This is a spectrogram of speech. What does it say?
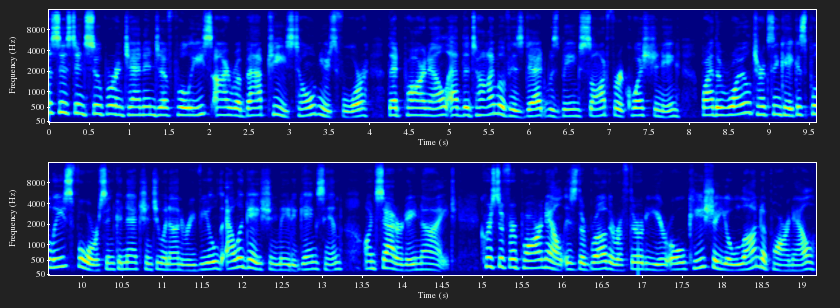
Assistant Superintendent of Police Ira Baptiste told News 4 that Parnell at the time of his death was being sought for questioning by the Royal Turks and Caicos Police Force in connection to an unrevealed allegation made against him on Saturday night. Christopher Parnell is the brother of 30-year-old Keisha Yolanda Parnell,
